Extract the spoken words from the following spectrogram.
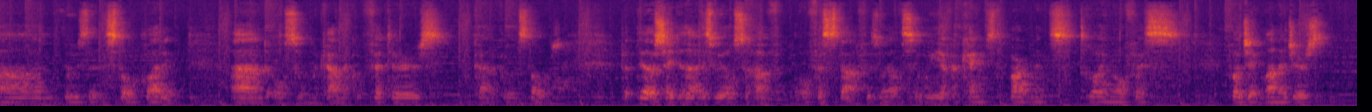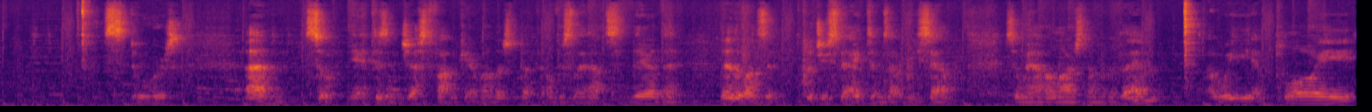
and those that install cladding and also mechanical fitters, mechanical installers. But the other side of that is we also have office staff as well. So we have accounts departments, drawing office, project managers, stores. Um, so yeah, it isn't just fabricator welders, but obviously that's they're the they're the ones that produce the items that we sell. So we have a large number of them. We employ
